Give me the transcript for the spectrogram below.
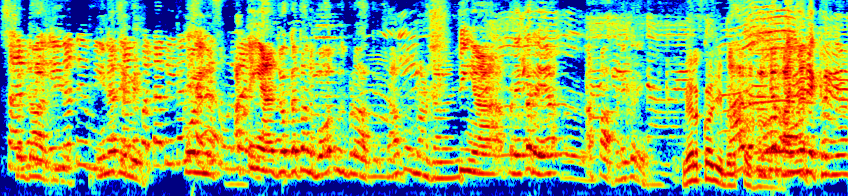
ਸਰਦਾਰ ਜੀ ਇਹਨਾਂ। ਤੇ ਉਮੀਦ ਇਹਨਾਂ ਹੈ, ਤੇ ਸਾਨੂੰ। ਪਤਾ ਵੀ ਇਹਨਾਂ ਦੀ ਕੋਈ ਨਾ। ਧੀਆਂ ਜੋਗਾ ਤੁਹਾਨੂੰ ਬਹੁਤ ਕੁਝ ਬਣਾ ਦਿੱਤਾ। ਸਭ ਕੁਝ ਬਣ ਜਾਣਾ ਜੀ। ਧੀਆਂ ਆਪਣੇ ਘਰੇ ਆ ਆਪਾਂ ਆਪਣੇ ਘਰੇ ਆ। ਬਿਲਕੁਲ ਜੀ ਆਹ ਬਿਲਕੁਲ। ਤਾਂ ਦੂਜੇ ਪਾਈਆਂ ਦੇਖਣੀਆਂ।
